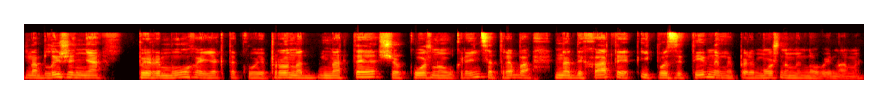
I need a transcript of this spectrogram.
наближення. Перемоги як такої, про на, на те, що кожного українця треба надихати і позитивними переможними новинами.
